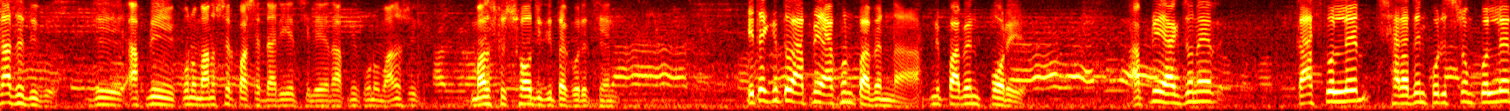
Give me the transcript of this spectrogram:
কাজে দিবে যে আপনি কোনো মানুষের পাশে দাঁড়িয়েছিলেন, আপনি কোনো মানসিক মানুষকে সহযোগিতা করেছেন। এটা কিন্তু আপনি এখন পাবেন না, আপনি পাবেন পরে। আপনি একজনের কাজ করলেন, সারাদিন পরিশ্রম করলেন,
